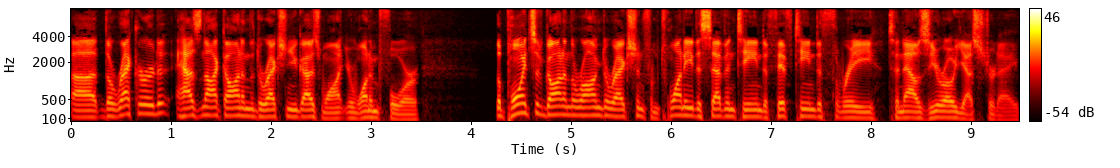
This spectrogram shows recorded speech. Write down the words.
Uh, the record has not gone in the direction you guys want. You're one and four. The points have gone in the wrong direction from 20 to 17 to 15 to 3 to now zero yesterday.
